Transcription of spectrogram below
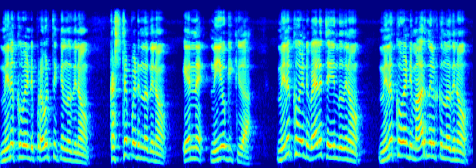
നിനക്ക് വേണ്ടി പ്രവർത്തിക്കുന്നതിനോ കഷ്ടപ്പെടുന്നതിനോ എന്നെ നിയോഗിക്കുക. നിനക്ക് വേണ്ടി വേല ചെയ്യുന്നതിനോ നിനക്ക് വേണ്ടി മാറി നിൽക്കുന്നതിനോ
